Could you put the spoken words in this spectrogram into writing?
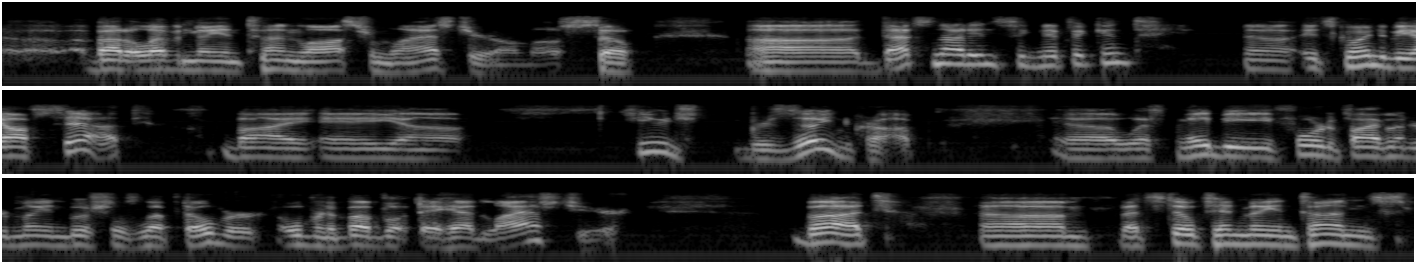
uh, about 11 million ton loss from last year almost. So uh, that's not insignificant. Uh, it's going to be offset by a uh, huge Brazilian crop uh, with maybe four to 500 million bushels left over, over and above what they had last year. But um, that's still 10 million tons.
